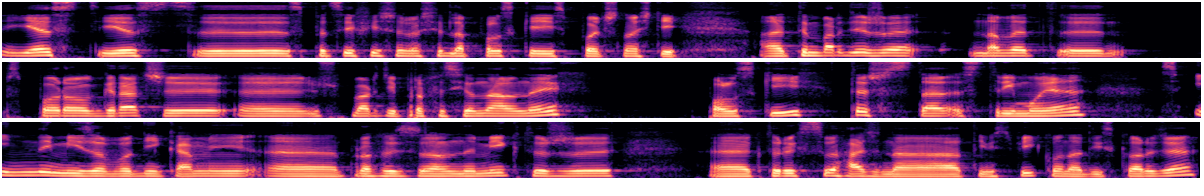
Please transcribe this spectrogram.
jest, jest e, specyficzny właśnie dla polskiej społeczności. Ale tym bardziej, że nawet e, sporo graczy już bardziej profesjonalnych, polskich, też streamuje z innymi zawodnikami profesjonalnymi, którzy, których słychać na TeamSpeaku, na Discordzie.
